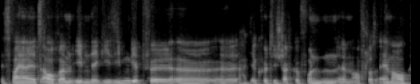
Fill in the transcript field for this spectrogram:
Es war ja jetzt auch ähm, eben der G7-Gipfel, äh, äh, hat ja kürzlich stattgefunden ähm, auf Schloss Elmau.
